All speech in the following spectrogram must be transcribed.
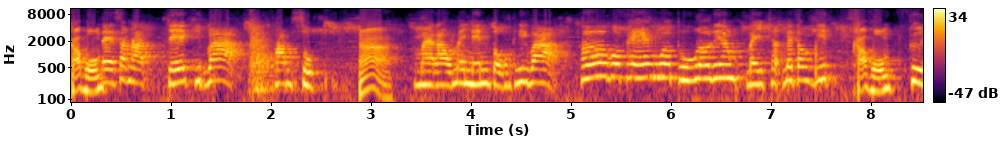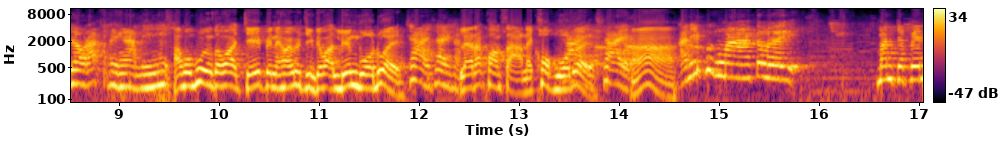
ครับผม แต่สำหรับเจ๊คิดว่าความสุขอ่าทำไมเราไม่เน้นตรงที่ว่าเออวัวแพงวัวถูกเราเลี้ยงไม่ไม่ต้องคิดครับผมคือเรารักในงานนี้ เอาผมพูดตรงๆว่าเจ๊เป็นนายห้อยก็จริงแต่ว่าเลี้ยงวัวด้วย ใช่ใช่ค่ะ และรักความสะอาดในคอกวัวด้วยใช่ใช่ อ่า อันนี้เพิ่งมาก็เลย มันจะเป็น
